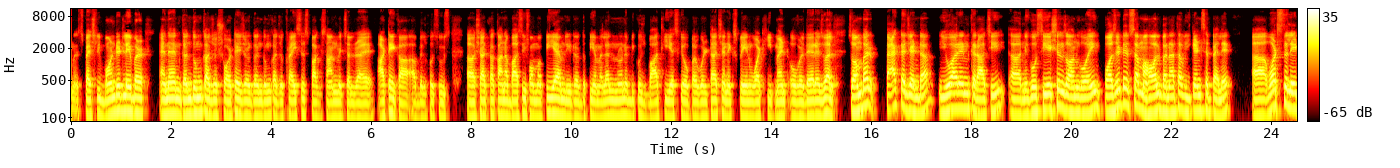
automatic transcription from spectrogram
especially bonded labour and then گندم کا جو شارٹیج اور گندم کا جو کرائسس پاکستان میں چل رہا ہے آٹے کا بالخصوص Shahid Khaqan Abbasi former P M leader of the P M L N انہوں نے بھی کچھ بات کی ہے اس کے اوپر will touch and explain what he meant over there as well so Amber packed agenda you are in Karachi negotiations on going positive سا ماحول بنا تھا ویکینڈ سے پہلے مذاکراتی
